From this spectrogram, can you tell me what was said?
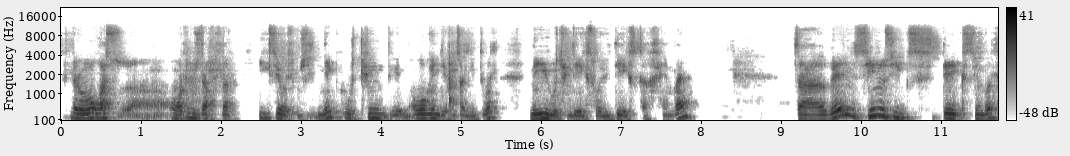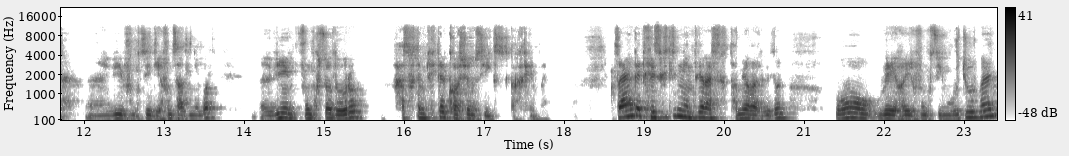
Тэгэхээр уугаас уламжлал авахлаар x-ийн уламжлал 1 үржих нь тэгээд уугийн дифференциал гэдэг бол 1-ийг үржихэд x буюу dx гарах юм байна. За when sinus x dx юм бол v функцийн дифференциал нь бол v функц бол өөрөө хасах тэмдэгтэй cosинус x гарах юм байна. За ингээд хэсэгчлэн интеграалах томьёогоо хэрэглүүл OV2 функцийн үржүүр байна.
